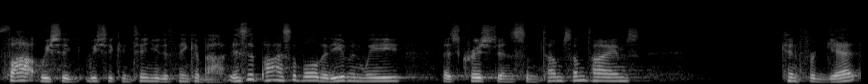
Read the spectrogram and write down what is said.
thought we should, we should continue to think about. Is it possible that even we as Christians sometimes, sometimes can forget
